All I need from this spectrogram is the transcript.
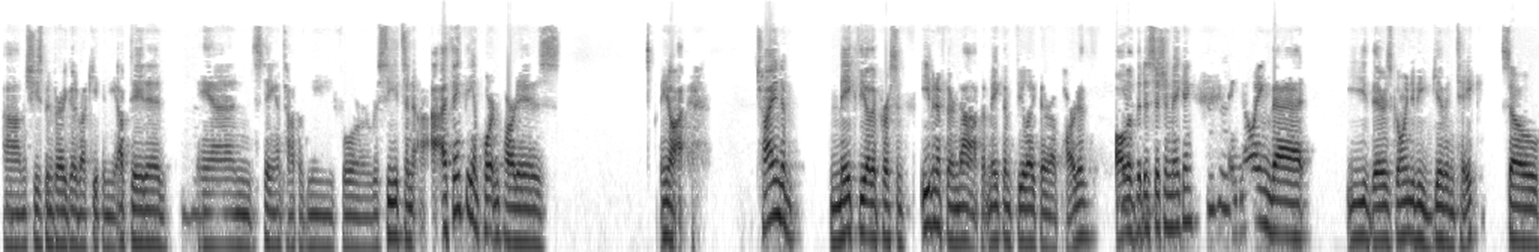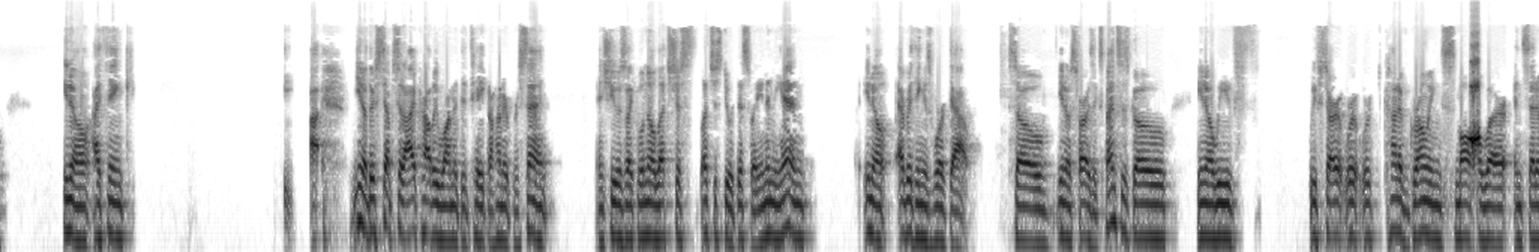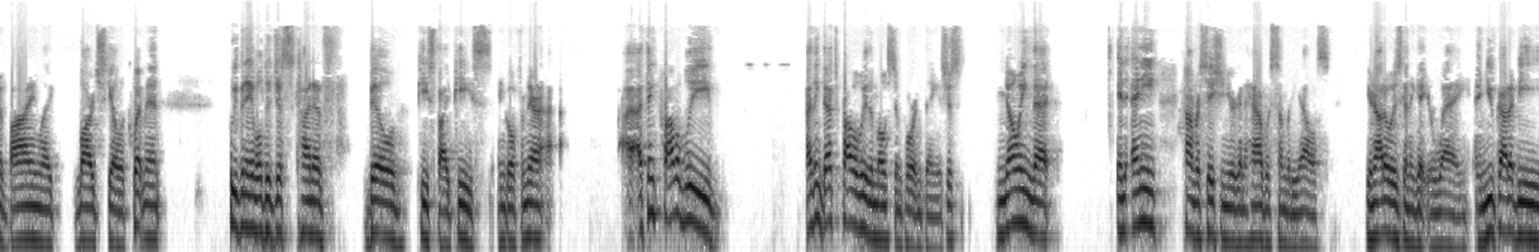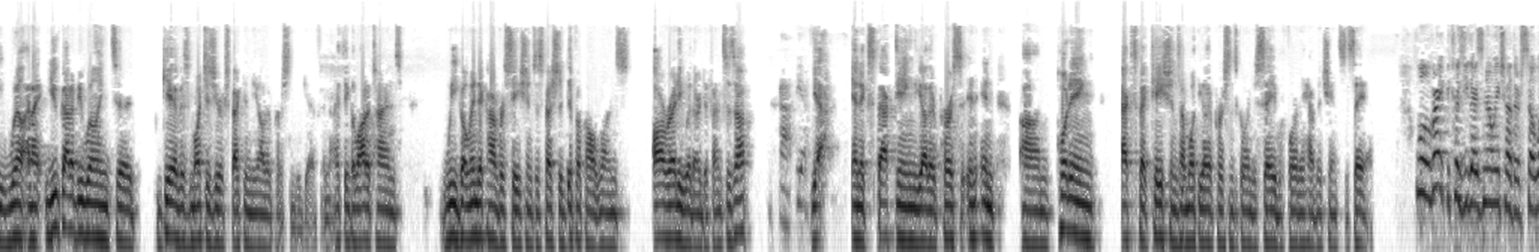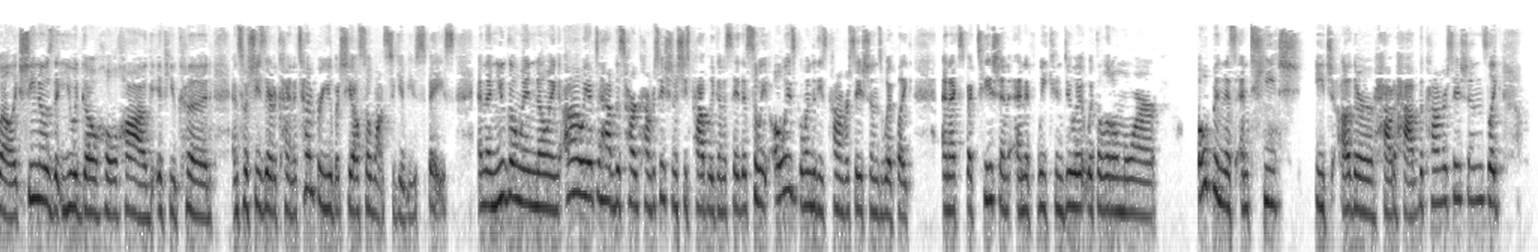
um, she's been very good about keeping me updated mm-hmm. and staying on top of me for receipts. And I, I think the important part is, you know, trying to make the other person, even if they're not, but make them feel like they're a part of all of the decision making mm-hmm. and knowing that there's going to be give and take. So, you know, I think, I, you know, there's steps that I probably wanted to take 100%. And she was like, well, no, let's just, let's just do it this way. And in the end, you know, everything is worked out. So, you know, as far as expenses go, you know, we've, we've started, we're, we're kind of growing small where instead of buying like large scale equipment, we've been able to just kind of build piece by piece and go from there. I, I think probably, I think that's probably the most important thing is just knowing that in any conversation you're going to have with somebody else, you're not always going to get your way, and you've got to be will and I, you've got to be willing to give as much as you're expecting the other person to give. And I think a lot of times we go into conversations, especially difficult ones, already with our defenses up. Uh, yes. Yeah, and expecting the other person and, um, putting expectations on what the other person's going to say before they have the chance to say it. Well, right, because you guys know each other so well. Like she knows that you would go whole hog if you could. And so she's there to kind of temper you, but she also wants to give you space. And then you go in knowing, oh, we have to have this hard conversation and she's probably going to say this. So we always go into these conversations with like an expectation. And if we can do it with a little more openness and teach each other how to have the conversations, like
